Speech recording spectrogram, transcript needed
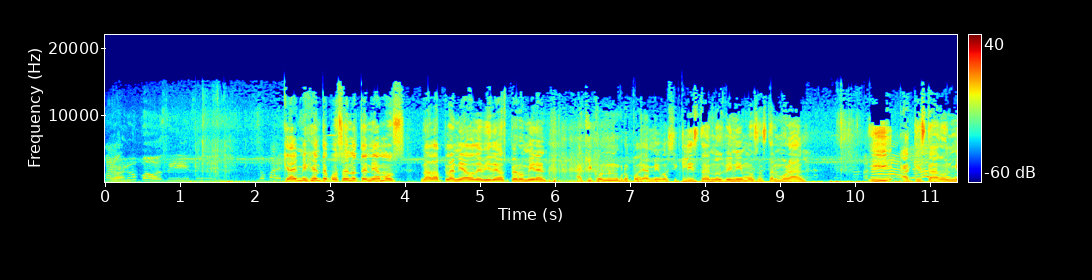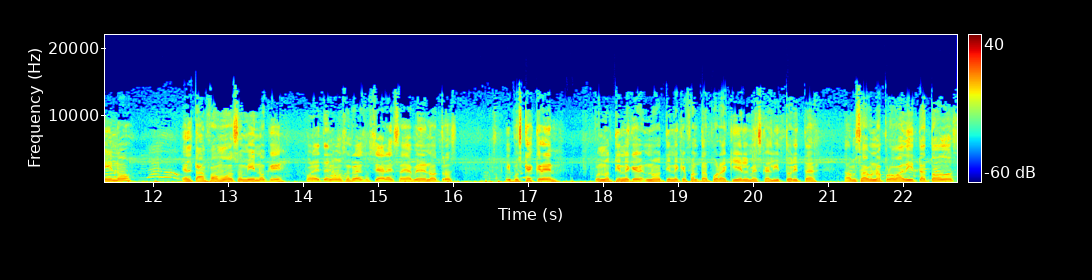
para el grupo, sí, sí. No para el ¿Qué hay mi gente? Pues hoy no teníamos nada planeado de videos, pero miren, aquí con un grupo de amigos ciclistas nos vinimos hasta el Moral. Y aquí está Don Mino, el tan famoso Mino que por ahí tenemos en redes sociales, allá vienen otros. Y pues, ¿qué creen? Pues no tiene que, no tiene que faltar por aquí el mezcalito. Ahorita vamos a dar una probadita a todos.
